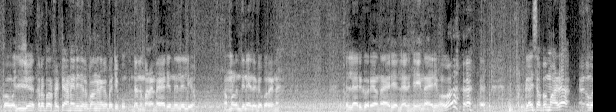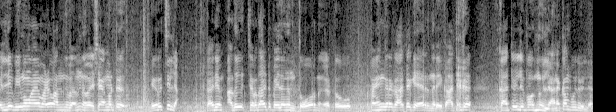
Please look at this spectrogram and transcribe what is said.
ഇപ്പോൾ വലിയ എത്ര പെർഫെക്റ്റ് ആണെങ്കിലും ചിലപ്പോൾ അങ്ങനെയൊക്കെ പറ്റിപ്പോകും. ഇതൊന്നും പറയേണ്ട കാര്യമൊന്നും ഇല്ലല്ലോ നമ്മൾ എന്തിനാ ഇതൊക്കെ പറയണേ? എല്ലാവർക്കും അറിയാവുന്ന കാര്യം എല്ലാവരും ചെയ്യുന്ന കാര്യം. ഗൈസ് അപ്പം മഴ വലിയ ഭീമമായ മഴ വന്ന് വന്ന് പക്ഷേ അങ്ങോട്ട് എറിച്ചില്ല. കാര്യം അത് ചെറുതായിട്ട് പെയ്തങ്ങ് തോർന്നു കേട്ടോ. ഭയങ്കര കാറ്റൊക്കെ ആയിരുന്നടേ. കാറ്റൊക്കെ കാറ്റും ഇല്ല ഇപ്പോൾ ഒന്നുമില്ല അനക്കം പോലും ഇല്ല.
